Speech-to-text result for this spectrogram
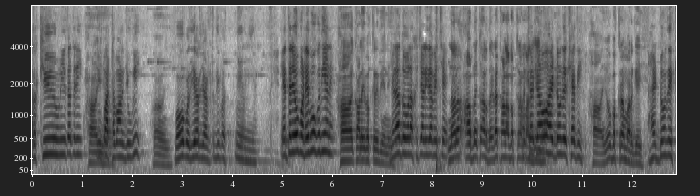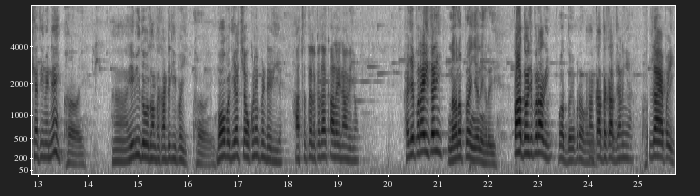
ਰੱਖੀ ਹੋਈ ਹੋਣੀ ਤਾਂ ਤੇਰੀ। ਹਾਂ ਵੀ ਜੀ, ਪੱਠ ਬਣ ਜੂਗੀ। ਹਾਂ ਜੀ। ਬਹੁਤ ਵਧੀਆ ਰਿਜ਼ਲਟ ਦੀ ਮੇਮ ਨਹੀਂ ਹੈ। ਇਹ ਤੇਰੇ ਉਹ ਬੜੇ ਭੋਗਦੀਆਂ ਨੇ। ਹਾਂ ਕਾਲੇ ਬੱਕਰੇ ਦੀਆਂ ਨੇ। ਜਿਹੜਾ 2 ਲੱਖ 40 ਦਾ ਵਿੱਚ ਹੈ ਨਾ ਨਾ ਆਪਣੇ ਘਰ ਦਾ ਜਿਹੜਾ ਕਾਲਾ ਬੱਕਰਾ ਅੱਛਾ ਮਰ ਅੱਛਾ ਗਿਆ ਉਹ ਹੈਡੋਂ ਦੇਖਿਆ ਸੀ। ਹਾਂ ਜੀ ਉਹ ਬੱਕਰਾ ਮਰ ਗਿਆ ਜੀ। ਹੈਡੋਂ ਦੇਖਿਆ ਸੀ ਮੈਨੇ? ਹਾਂ ਜੀ। ਹਾਂ ਇਹ ਵੀ ਦੋ ਦੰਦ ਕੱਢ ਗਈ ਭਾਈ। ਹਾਂ ਜੀ। ਬਹੁਤ ਵਧੀਆ ਚੌਕਣੇ ਪਿੰਡੇ ਦੀ ਹੈ। ਹੱਥ ਤਿਲਕਦਾ ਕਾਲੇ ਨਾਗ ਜੋ ਹਜੇ ਭਰਾਈ ਤਾਂ ਨਹੀਂ? ਨਾ ਨਾ ਭਰਾਈਆਂ ਨਹੀਂ ਹਲੇ ਜੀ। ਭਾਦੋਂ ਚ ਭਰਾ ਦੀ? ਭਾਦੋਂ ਹੀ ਹਾਂ ਭਰਾਵਾਂਗੇ ਕੱਦ ਕਰ ਜਾਣੀਆਂ। ਲੈ ਭਾਈ।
